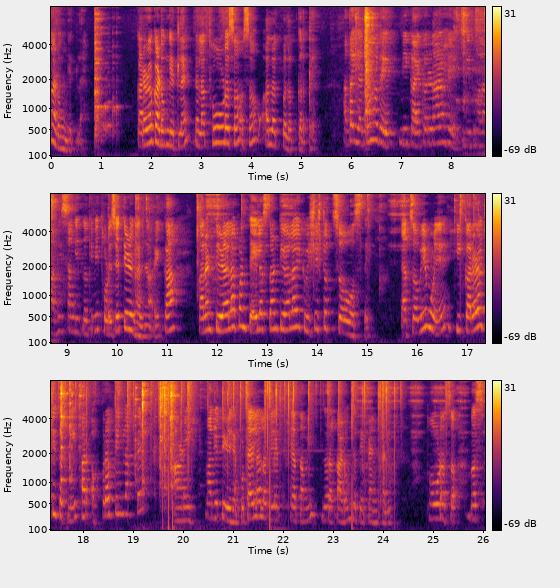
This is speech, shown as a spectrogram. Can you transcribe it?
काढून घेतलं आहे कारळं काढून घेतलं आहे त्याला थोडंसं असं अलग पलग करते. आता याच्यामध्ये मी काय करणार आहे? मी तुम्हाला आधीच सांगितलं की मी थोडेसे तीळ घालणार आहे. का? कारण तिळाला पण तेल असतं आणि तिळाला एक विशिष्ट चव असते. त्या चवीमुळे ही कारळाची चटणी फार अप्रतिम लागते आणि माझे तीळ हे फुटायला लागलेत. हे आता मी जरा काढून घेते पॅन खाली थोडंसं बस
